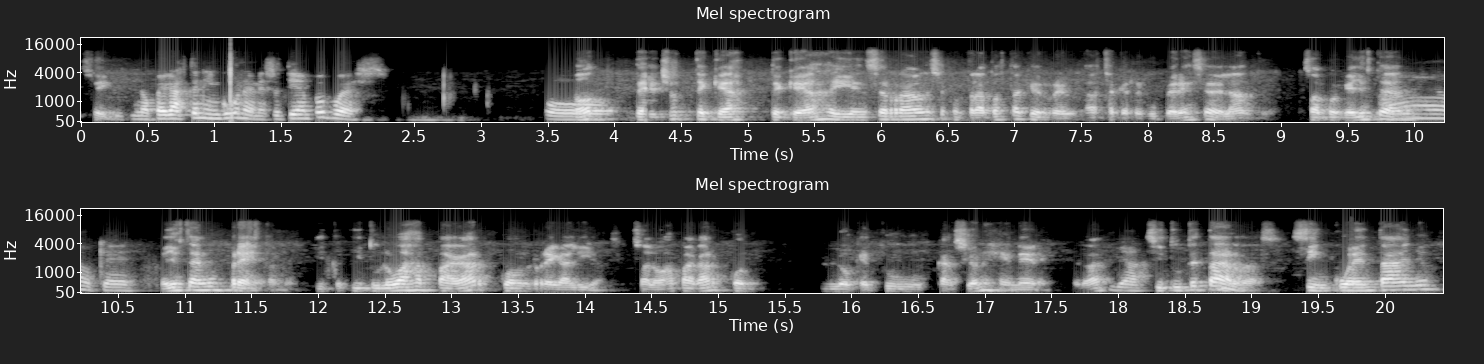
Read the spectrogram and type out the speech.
si no pegaste ninguna en ese tiempo, pues... No, de hecho te quedas, te quedas ahí encerrado en ese contrato hasta que, hasta que recuperes ese adelanto. O sea, porque ellos te dan, ah, ellos te dan un préstamo y, y tú lo vas a pagar con regalías. O sea, lo vas a pagar con lo que tus canciones generen, ¿verdad? Si tú te tardas 50 años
